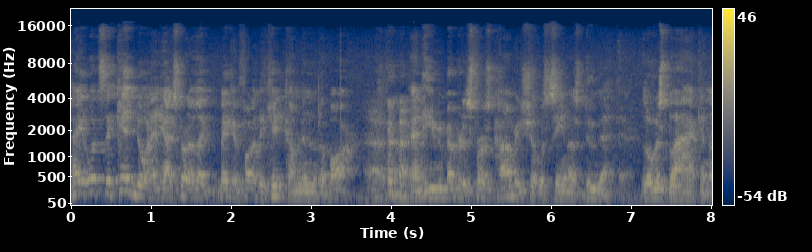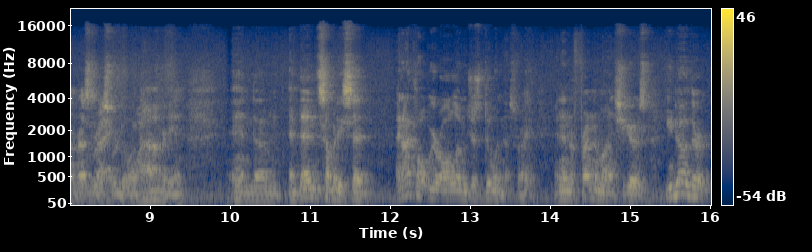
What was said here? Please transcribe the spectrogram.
hey, what's the kid doing?" And I started like making fun of the kid coming into the bar. And he remembered his first comedy show was seeing us do that there. Lewis Black and the rest of us were doing Wow. comedy, and and um, and then somebody said, and I thought we were all alone just doing this, right? And then a friend of mine, she goes, you know, there are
